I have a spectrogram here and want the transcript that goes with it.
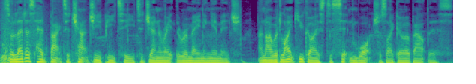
So let us head back to ChatGPT to generate the remaining image, and I would like you guys to sit and watch as I go about this.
